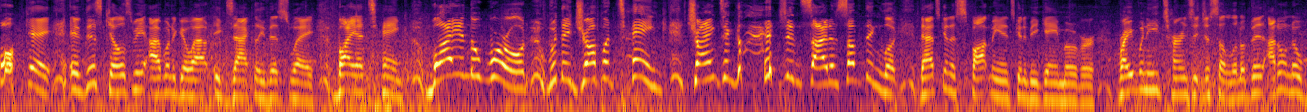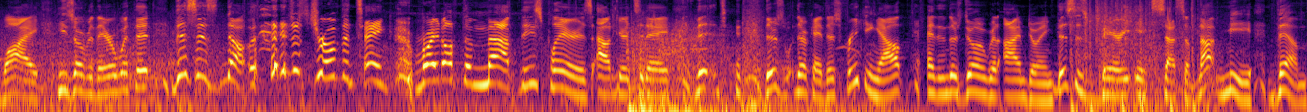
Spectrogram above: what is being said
Okay, if this kills me, I want to go out exactly this way by a tank. Why in the world would they drop a tank trying to glitch inside of something? Look, that's gonna spot me and it's gonna be game over. Right when he turns it just a little bit, I don't know why he's over there with it. This is no, it just drove the tank right off the map. These players out here today, there's okay, there's freaking out, and then there's doing what I'm doing. This is very excessive. Not me, them.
